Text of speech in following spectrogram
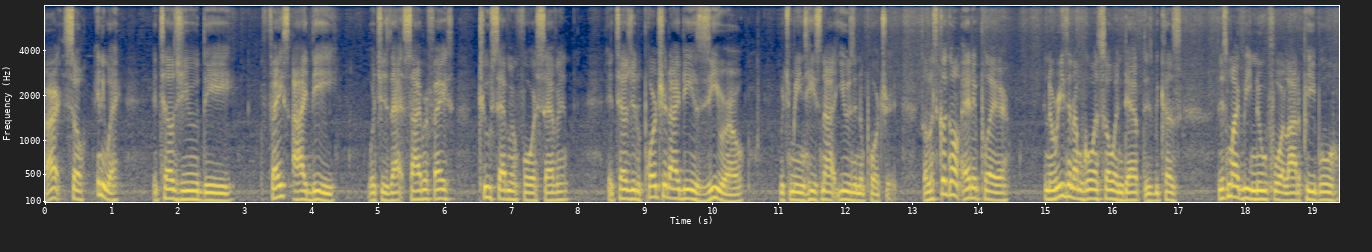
All right. So anyway, it tells you the face ID, which is that cyberface 2747. it tells you the portrait ID is zero, which means he's not using the portrait. So let's click on edit player. And the reason I'm going so in depth is because this might be new for a lot of people.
